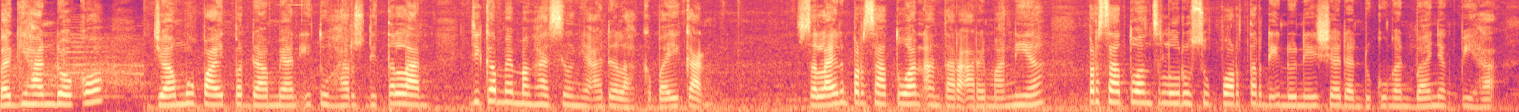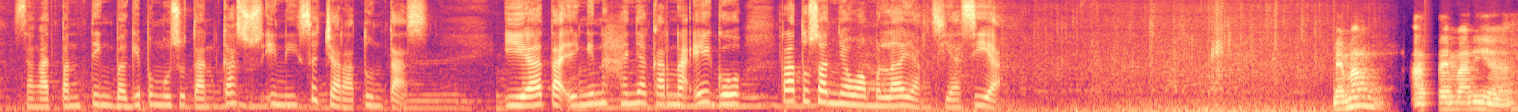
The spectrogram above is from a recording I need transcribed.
Bagi Handoko, jamu pahit perdamaian itu harus ditelan jika memang hasilnya adalah kebaikan. Selain persatuan antara Aremania, persatuan seluruh supporter di Indonesia dan dukungan banyak pihak sangat penting bagi pengusutan kasus ini secara tuntas. Ia tak ingin hanya karena ego ratusan nyawa melayang sia-sia. Memang Aremania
